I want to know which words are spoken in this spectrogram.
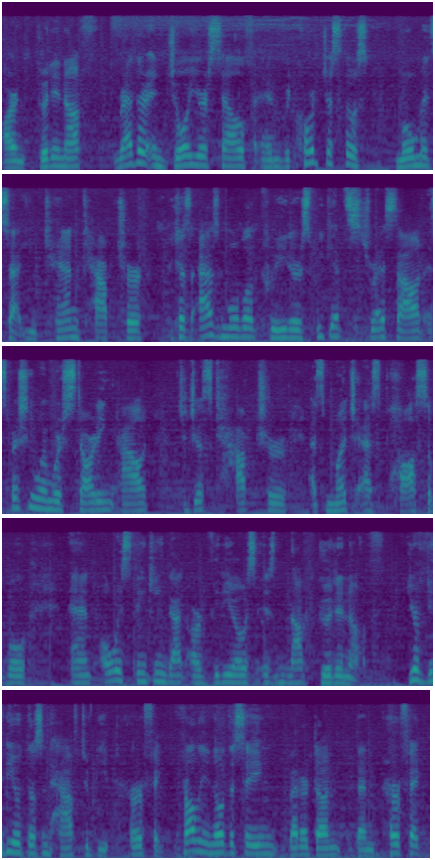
aren't good enough. Rather enjoy yourself and record just those moments that you can capture because as mobile creators we get stressed out especially when we're starting out to just capture as much as possible and always thinking that our videos is not good enough. Your video doesn't have to be perfect. You probably know the saying, better done than perfect.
